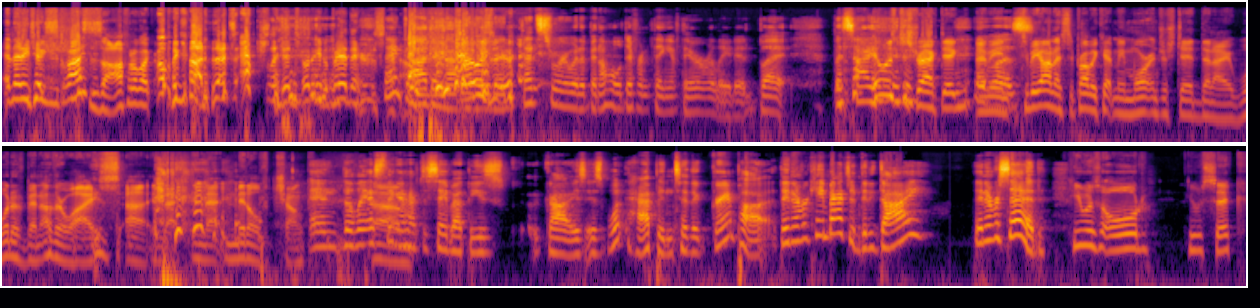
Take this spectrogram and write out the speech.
And then he takes his glasses off, and I'm like, "Oh my god, that's actually Antonio Banderas." Thank now." God they're not it related. that story would have been a whole different thing if they were related. But besides, it was distracting. I mean, was. to be honest, it probably kept me more interested than I would have been otherwise uh, in, that, in that middle chunk. And the last thing I Um, have to say about these guys is what happened to the grandpa? They never came back to him. Did he die? They never said. He was old. He was sick.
